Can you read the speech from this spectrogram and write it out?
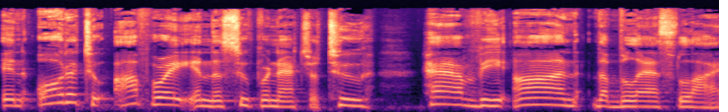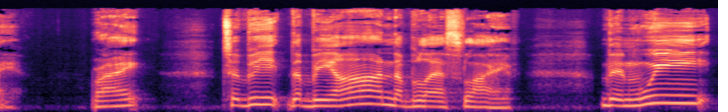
in order to operate in the supernatural, to have beyond the blessed life, right? To be the beyond the blessed life, then we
